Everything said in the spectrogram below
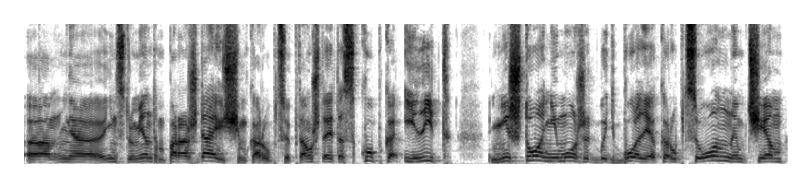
э, э, инструментом, порождающим коррупцию, потому что это скупка элит. Ничто не может быть более коррупционным, чем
